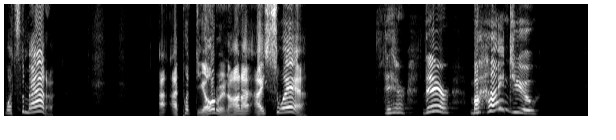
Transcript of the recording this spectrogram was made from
What's the matter? I, I put deodorant on, I, I swear. There, there, behind you.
